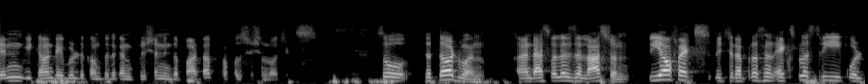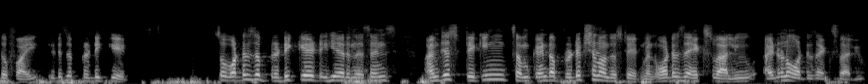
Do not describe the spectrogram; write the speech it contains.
then we can't able to come to the conclusion in the part of proposition logics So the third one, and as well as the last one, P of X, which represents X plus 3 equal to 5, it is a predicate. So what is the predicate here in the sense, I'm just taking some kind of prediction on the statement. What is the X value? I don't know what is X value.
